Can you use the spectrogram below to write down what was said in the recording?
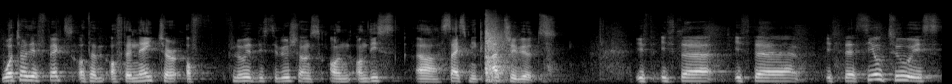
what are the effects of the, of the nature of fluid distributions on, on these uh, seismic attributes. If, if, the, if, the, if the CO2 is,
